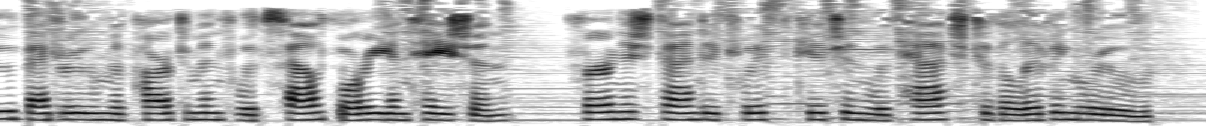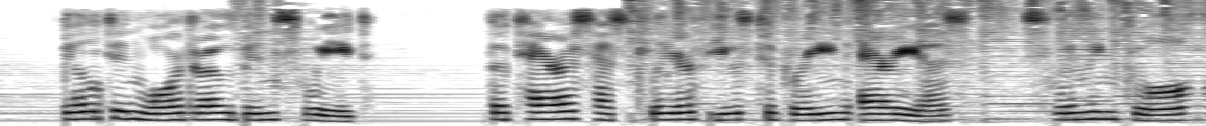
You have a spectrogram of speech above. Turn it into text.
two-bedroom apartment with south orientation, furnished and equipped kitchen with hatch to the living room. Built-in wardrobe in suite. The terrace has clear views to green areas, swimming pool,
